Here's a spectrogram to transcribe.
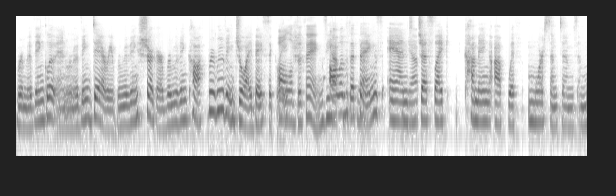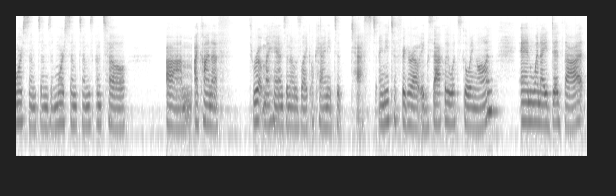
Removing gluten, removing dairy, removing sugar, removing cough, removing joy, basically. All of the things. Yep. All of the things. And yep. just like coming up with more symptoms and more symptoms and more symptoms until um, I kind of threw up my hands and I was like, okay, I need to test. I need to figure out exactly what's going on. And when I did that,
